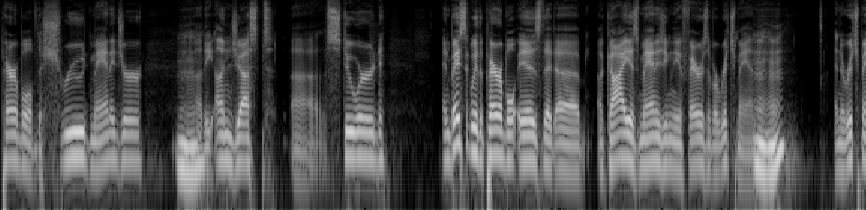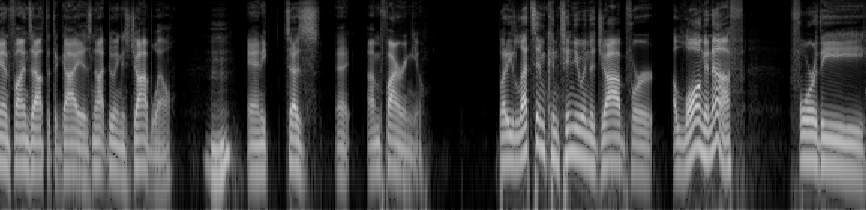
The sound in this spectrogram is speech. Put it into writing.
parable of the shrewd manager Mhm. uh, the unjust uh, steward and basically the parable is that uh, a guy is managing the affairs of a rich man Mhm. and the rich man finds out that the guy is not doing his job well Mhm. and he says hey, i'm firing you but he lets him continue in the job for uh, long enough for the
